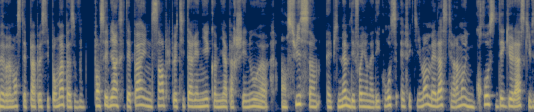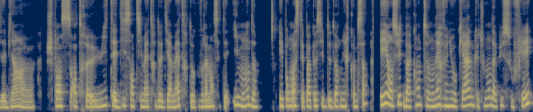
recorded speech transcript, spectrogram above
Mais vraiment, c'était pas possible pour moi parce que vous pensez bien que c'était pas une simple petite araignée comme il y a par chez nous en Suisse. Et puis même, des fois, il y en a des grosses, effectivement. Mais là, c'était vraiment une grosse dégueulasse qui faisait bien, je pense, entre 8 et 10 cm de diamètre. Donc vraiment, c'était immonde. Et pour moi, c'était pas possible de dormir comme ça. Et ensuite, bah, quand on est revenu au calme, que tout le monde a pu souffler,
